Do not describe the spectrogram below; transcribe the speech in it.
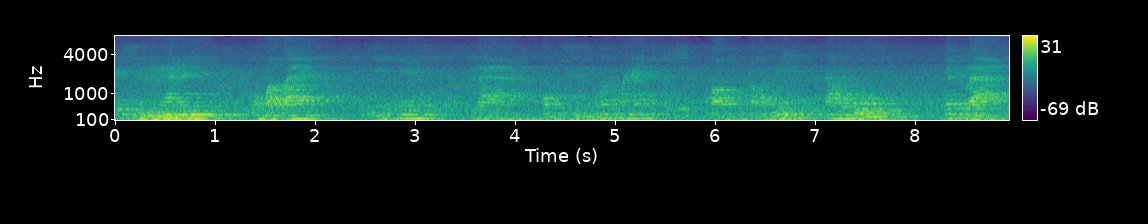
cái sự ra đi, của bà ba dĩ nhiên là một sự mất mát một nỗi đau buồn, nhất là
